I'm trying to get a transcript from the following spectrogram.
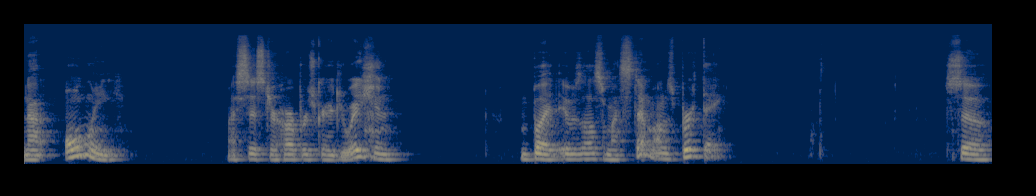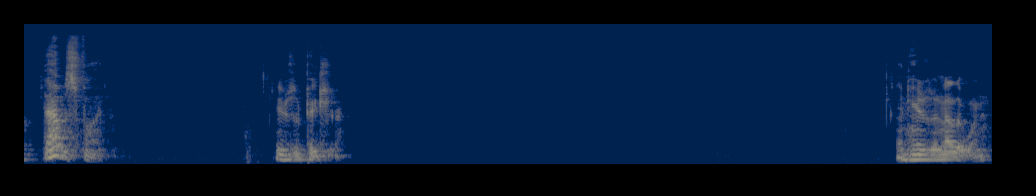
not only my sister Harper's graduation, but it was also my stepmom's birthday. So that was fun. Here's a picture. And here's another one.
